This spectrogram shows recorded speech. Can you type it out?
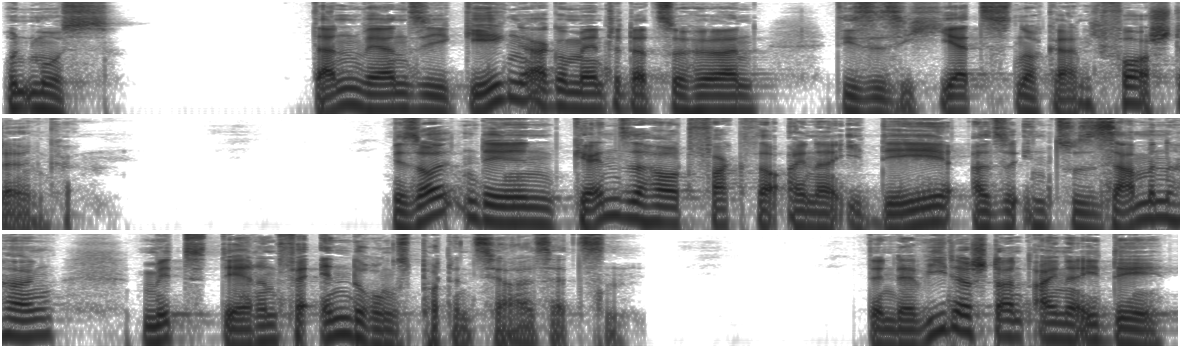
und muss, dann werden Sie Gegenargumente dazu hören, die Sie sich jetzt noch gar nicht vorstellen können. Wir sollten den Gänsehautfaktor einer Idee also in Zusammenhang mit deren Veränderungspotenzial setzen. Denn der Widerstand einer Idee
